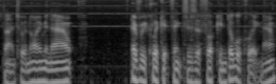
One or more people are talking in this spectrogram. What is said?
Starting to annoy me now. Every click it thinks is a fucking double click now.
